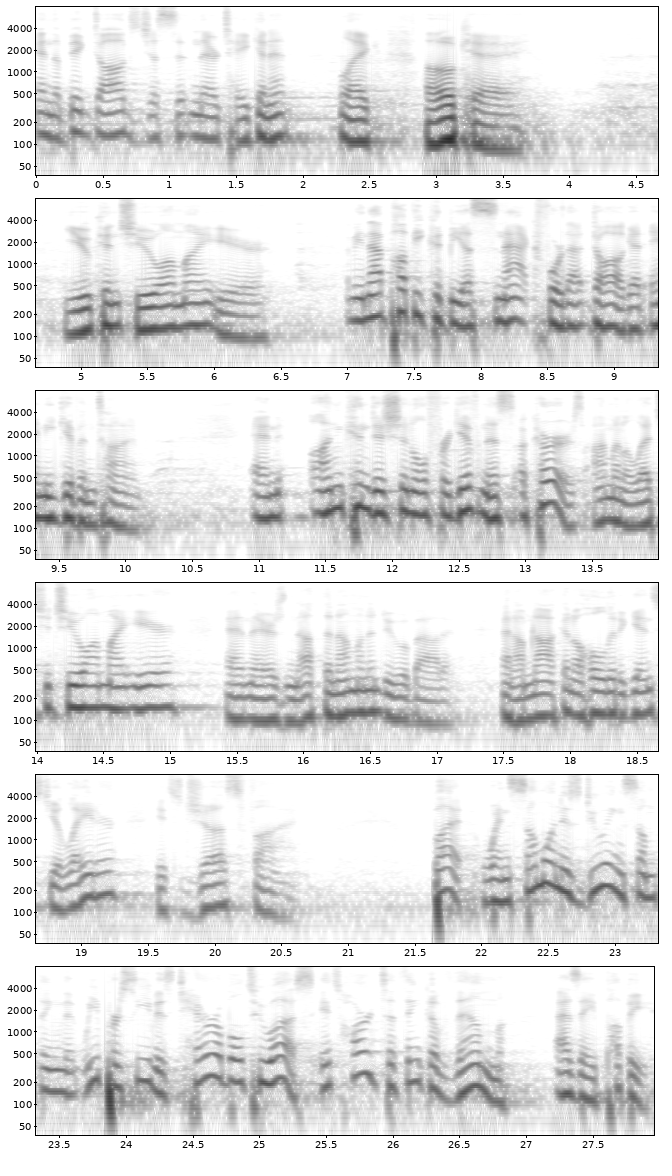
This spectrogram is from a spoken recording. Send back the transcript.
and the big dog's just sitting there taking it? Like, okay, you can chew on my ear. I mean, that puppy could be a snack for that dog at any given time. And unconditional forgiveness occurs. I'm going to let you chew on my ear, and there's nothing I'm going to do about it. And I'm not going to hold it against you later. It's just fine. But when someone is doing something that we perceive as terrible to us, it's hard to think of them as a puppy,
